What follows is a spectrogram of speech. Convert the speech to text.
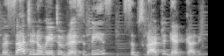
For such innovative recipes, subscribe to Get Curried.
